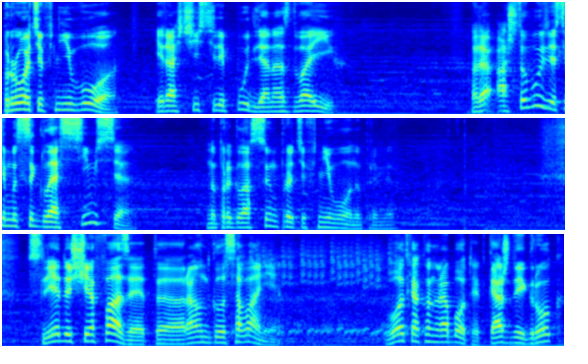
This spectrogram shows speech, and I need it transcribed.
против него и расчистили путь для нас двоих? А, а что будет, если мы согласимся, но проголосуем против него, например? Следующая фаза это раунд голосования. Вот как он работает. Каждый игрок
